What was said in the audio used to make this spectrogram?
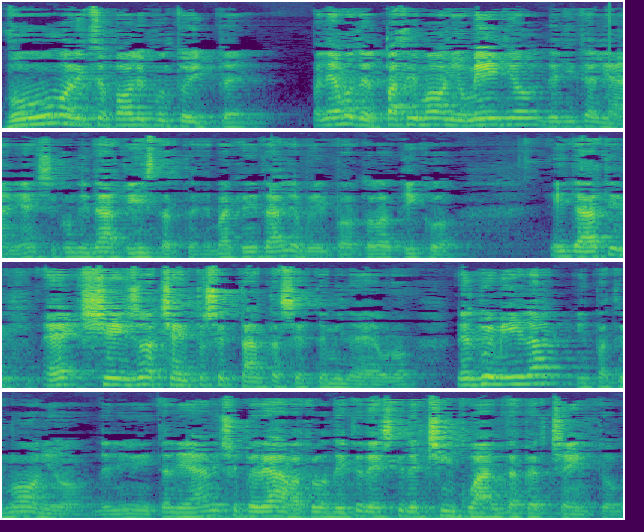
www.mauriziopolio.it Parliamo del patrimonio medio degli italiani, eh? secondo i dati Istat e Banca d'Italia, vi riporto l'articolo e i dati, è sceso a 177 mila euro. Nel 2000 il patrimonio degli italiani superava quello dei tedeschi del 50%.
